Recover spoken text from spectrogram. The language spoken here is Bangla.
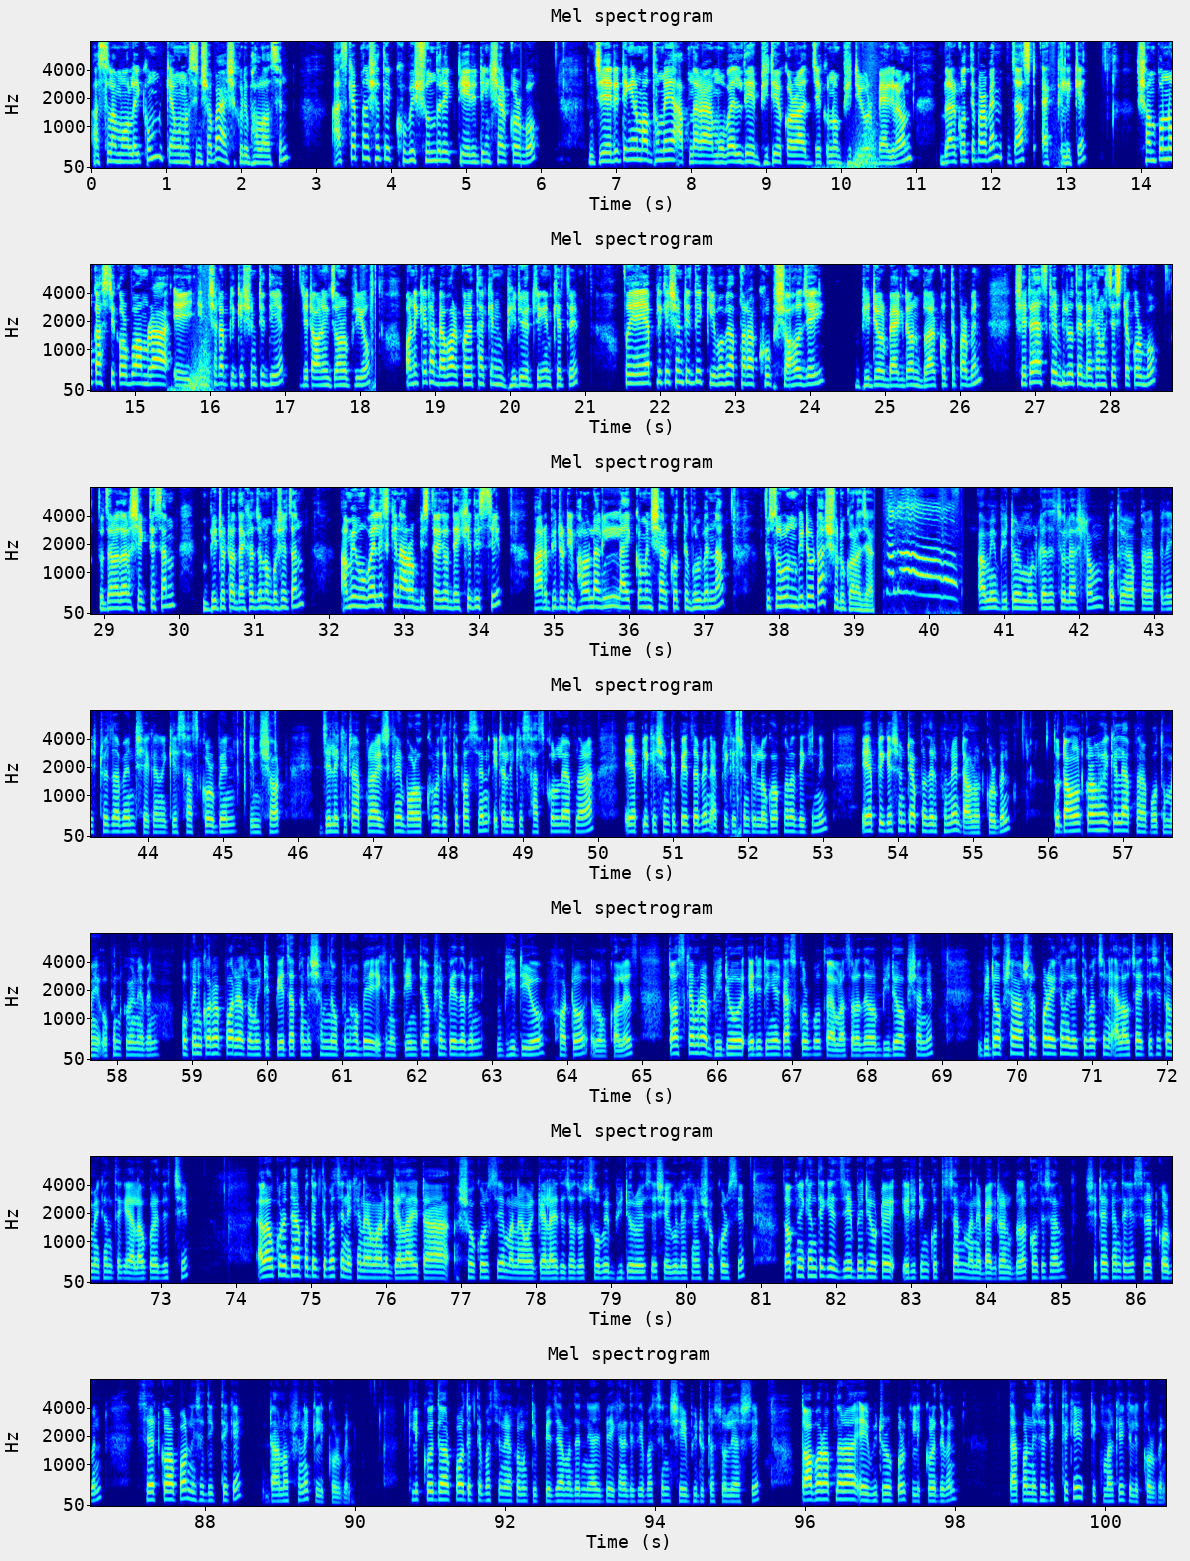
আসসালামু আলাইকুম। কেমন আছেন সবাই? আশা করি ভালো আছেন। আজকে আপনার সাথে খুবই সুন্দর একটি এডিটিং শেয়ার করব। যে এডিটিং এর মাধ্যমে আপনারা মোবাইল দিয়ে ভিডিও করা যে কোনো ভিডিওর ব্যাকগ্রাউন্ড ব্লার করতে পারবেন জাস্ট এক ক্লিকে সম্পূর্ণ কাজটি করব আমরা এই ইনশাট অ্যাপ্লিকেশনটি দিয়ে, যেটা অনেক জনপ্রিয়। অনেকে এটা ব্যবহার করে থাকেন ভিডিও এডিটিং এর ক্ষেত্রে। তো এই অ্যাপ্লিকেশনটি দিয়ে কীভাবে আপনারা খুব সহজেই ভিডিওর ব্যাকগ্রাউন্ড ব্লার করতে পারবেন, সেটাই আজকে ভিডিওতে দেখানোর চেষ্টা করব। তো যারা যারা শিখতে চান, ভিডিওটা দেখার জন্য বসে যান। আমি মোবাইল স্ক্রিনে আরও বিস্তারিত দেখিয়ে দিচ্ছি। আর ভিডিওটি ভালো লাগলে লাইক কমেন্ট শেয়ার করতে ভুলবেন না। তো চলুন ভিডিওটা শুরু করা যাক। আমি ভিডিওর মূল কাজে চলে আসলাম। প্রথমে আপনারা প্লে স্টোরে যাবেন, সেখানে গিয়ে সার্চ করবেন ইনশর্ট যে লেখাটা আপনারা স্ক্রিনে বড় অক্ষরও দেখতে পাচ্ছেন, এটা লিখে সার্চ করলে আপনারা এই অ্যাপ্লিকেশনটি পেয়ে যাবেন। অ্যাপ্লিকেশনটির লোগো আপনারা দেখে নিন। এই অ্যাপ্লিকেশনটি আপনাদের ফোনে ডাউনলোড করবেন। তো ডাউনলোড করা হয়ে গেলে আপনারা প্রথমে ওপেন করে নেবেন। ওপেন করার পর এরকম একটি পেজ আপনাদের সামনে ওপেন হবে। এখানে তিনটি অপশন পেয়ে যাবেন ভিডিও ফটো এবং কলেজ তো আজকে আমরা ভিডিও এডিটিংয়ের কাজ করব তো আমরা চলে যাব ভিডিও অপশানে ভিডিও অপশান আসার পরে এখানে দেখতে পাচ্ছেন অ্যালাউ চাইতেছে, তো আমি এখান থেকে অ্যালাউ করে দিচ্ছি। অ্যালাউ করে দেওয়ার পর দেখতে পাচ্ছেন এখানে আমার গ্যালারিটা শো করছে মানে আমার গ্যালারিতে যত ছবি ভিডিও রয়েছে, সেগুলো এখানে শো করছে। তো আপনি এখান থেকে যে ভিডিওটা এডিটিং করতে চান মানে ব্যাকগ্রাউন্ড ব্লার করতে চান, সেটা এখান থেকে সিলেক্ট করবেন। সিলেক্ট করার পর নিচের দিক থেকে ডান অপশানে ক্লিক করবেন। ক্লিক করে দেওয়ার পর দেখতে পাচ্ছেন এরকম একটি পেজে আমাদের নিয়ে আসবে। এখানে দেখতে পাচ্ছেন সেই ভিডিওটা চলে আসছে। তো আবার আপনারা এই ভিডিওর উপর ক্লিক করে দেবেন। তারপর নিচের দিক থেকে টিকমার্কে ক্লিক করবেন।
